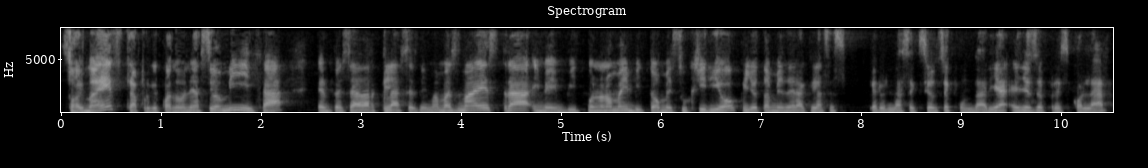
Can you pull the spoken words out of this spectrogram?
soy maestra, porque cuando nació mi hija, empecé a dar clases. Mi mamá es maestra y me invitó, bueno, no me invitó, me sugirió que yo también diera clases, pero en la sección secundaria, ella es de preescolar,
